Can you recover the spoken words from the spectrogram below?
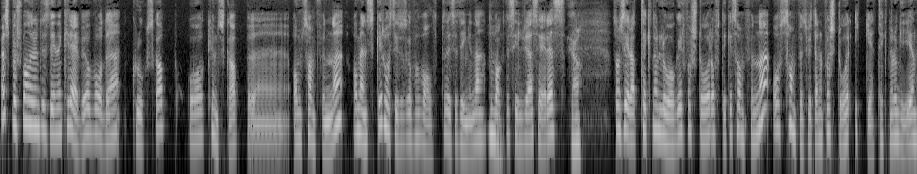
Men spørsmålet rundt disse tingene krever jo både klokskap og kunnskap eh, om samfunnet og mennesker hos de som skal forvalte disse tingene. Tilbake mm. til Silvia Ceres, ja. som sier at teknologer forstår ofte ikke samfunnet, og samfunnsviterne forstår ikke teknologien.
